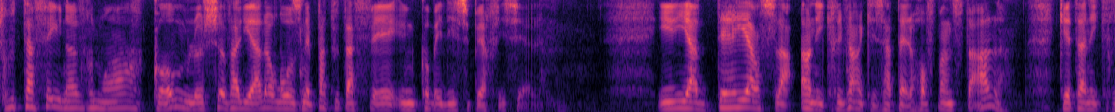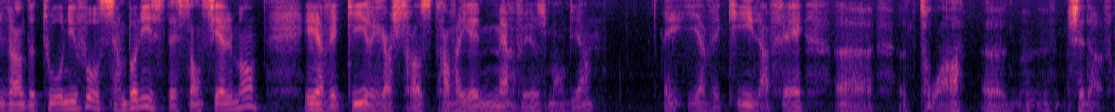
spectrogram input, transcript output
tout à fait une œuvre noire, comme Le Chevalier à la Rose n'est pas tout à fait une comédie superficielle. Il y a derrière cela un écrivain qui s'appelle Hofmannsthal, qui est un écrivain de tout haut niveau, symboliste essentiellement, et avec qui Richard Strauss travaillait merveilleusement bien, et avec qui il a fait euh, trois euh, chefs-d'œuvre.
